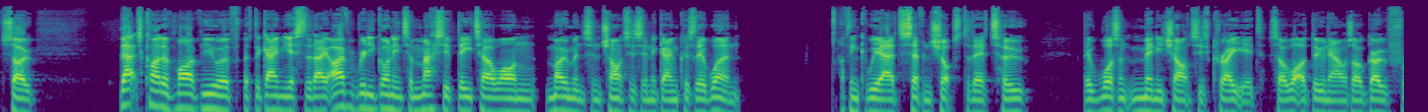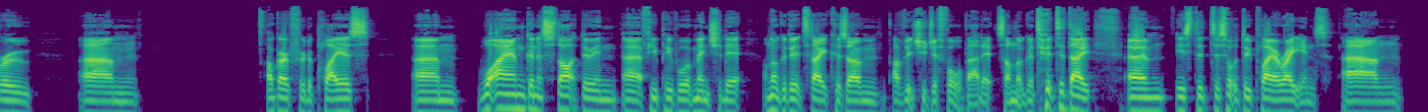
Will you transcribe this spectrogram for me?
So that's kind of my view of, of the game yesterday. I haven't really gone into massive detail on moments and chances in the game because there weren't. I think we had seven shots to their two there wasn't many chances created. So what I'll do now is I'll go through, um, I'll go through the players. Um, what I am going to start doing, uh, a few people have mentioned it. I'm not going to do it today because um, I've literally just thought about it, so I'm not going to do it today. Um, is to, to, sort of do player ratings. Um,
